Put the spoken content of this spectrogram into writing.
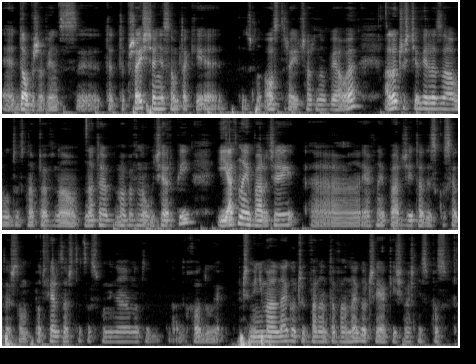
e, dobrze, więc te, te przejścia nie są takie ostre i czarno-białe, ale oczywiście wiele zawodów na pewno na, te, na pewno ucierpi i jak najbardziej jak najbardziej ta dyskusja też tam potwierdzasz to, co wspominałem, no to dochodu czy minimalnego, czy gwarantowanego, czy jakiś właśnie sposób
